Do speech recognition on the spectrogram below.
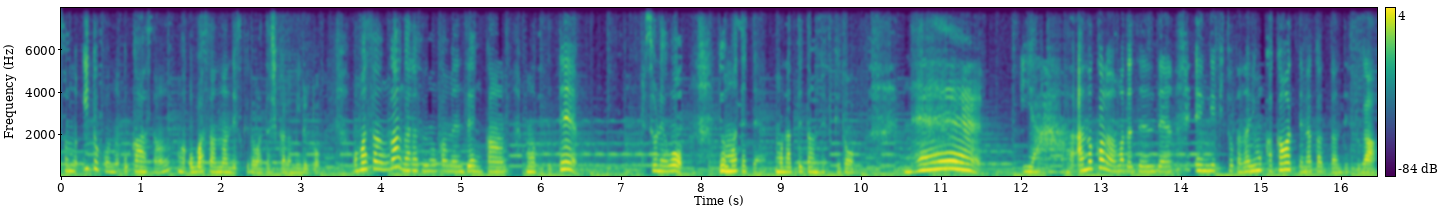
そのいとこのお母さんまあおばさんなんですけど私から見ると。おばさんがガラスの仮面全巻持っててそれを読ませてもらってたんですけど。ねえ。いやーあの頃はまだ全然演劇とか何も関わってなかったんですが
